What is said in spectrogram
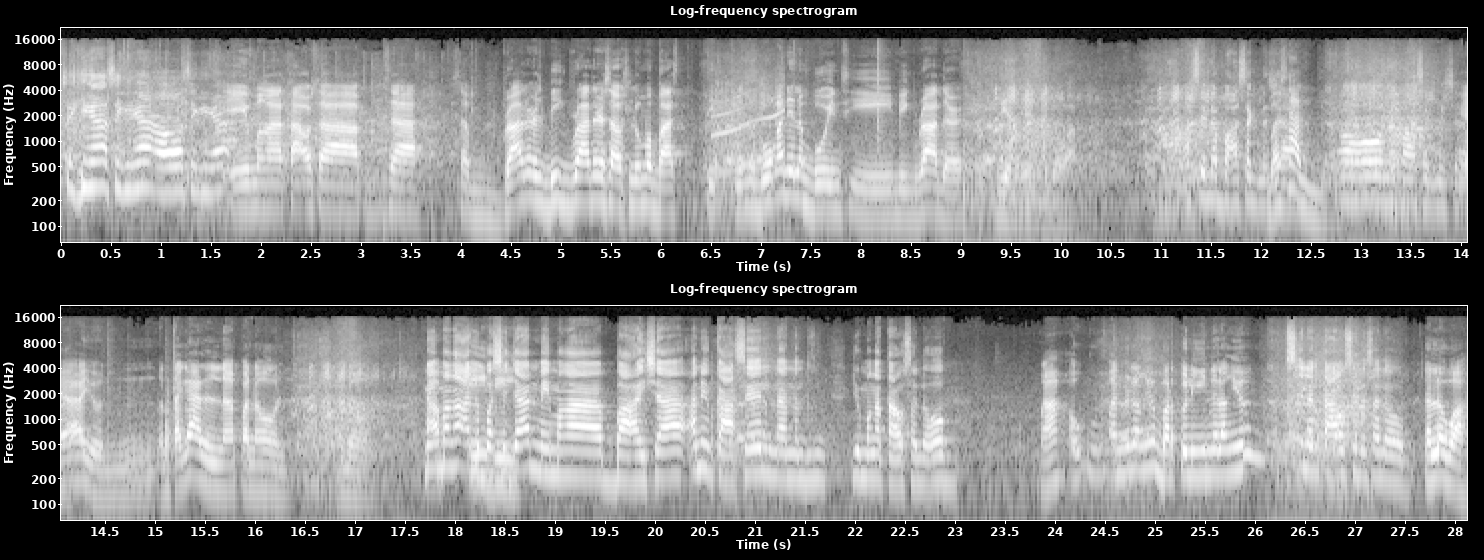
Sige nga, sige nga. Oo, sige nga. eh, yung mga tao sa sa sa brothers, Big Brothers house lumabas, ti- tinubukan nilang buuin si Big Brother, hindi na nila nagawa. Ah, kasi nabasag na siya. Basag. Oo, nabasag na siya. Kaya yun, ang tagal na panahon. Ano, May mga ano ba 80 siya dyan? May mga bahay siya? Ano yung castle na nandun yung mga tao sa loob? Ha? Oh, ano lang yun? Bartolina lang yun. Tapos ilang tao sila sa loob? Dalawa.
